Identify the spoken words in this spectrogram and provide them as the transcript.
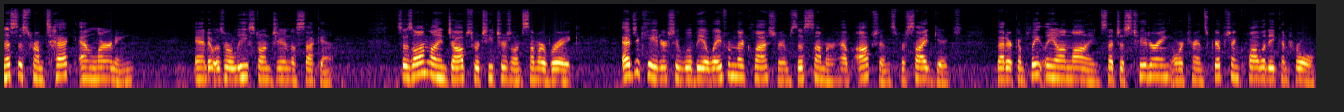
this is from Tech and Learning. And it was released on June the 2nd. Says online jobs for teachers on summer break. Educators who will be away from their classrooms this summer have options for side gigs that are completely online, such as tutoring or transcription quality control.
